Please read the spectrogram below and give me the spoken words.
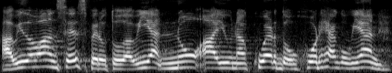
Ha habido avances, pero todavía no hay un acuerdo. Jorge Agobián,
